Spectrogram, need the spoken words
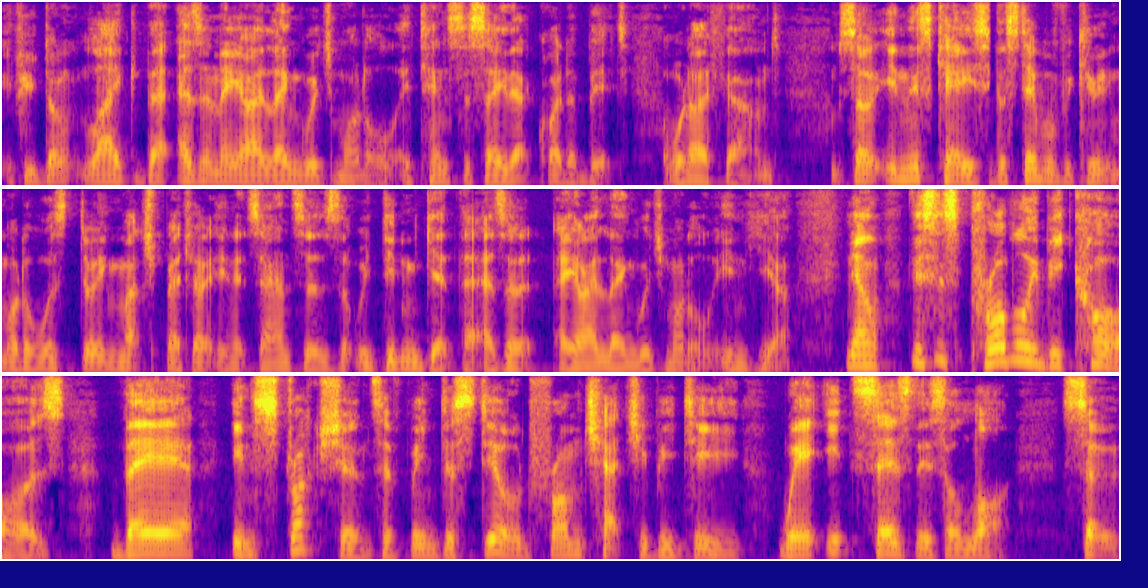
if you don't like that as an AI language model, it tends to say that quite a bit, what I found. So in this case, the stable Vicuna model was doing much better in its answers that we didn't get that as an AI language model in here. Now, this is probably because their instructions have been distilled from ChatGPT, where it says this a lot. So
